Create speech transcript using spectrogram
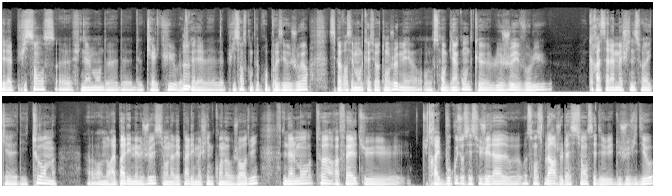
la puissance euh, finalement de, de, calcul, ou en tout mm. cas la, puissance qu'on peut proposer aux joueurs. C'est pas forcément le cas sur ton jeu, mais on se rend bien compte que le jeu évolue grâce à la machine sur laquelle il tourne. Euh, on n'aurait pas les mêmes jeux si on n'avait pas les machines qu'on a aujourd'hui. Finalement, toi, Raphaël, tu, tu travailles beaucoup sur ces sujets-là au sens large de la science et du, jeu vidéo.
